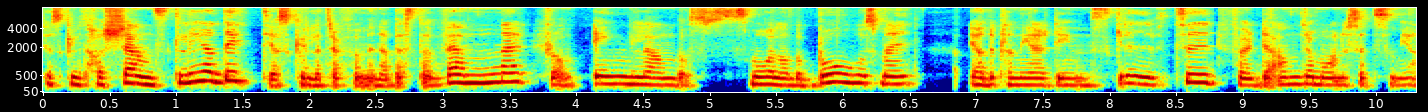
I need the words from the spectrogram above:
jag skulle ha tjänstledigt, jag skulle träffa mina bästa vänner från England och Småland och bo hos mig. Jag hade planerat in skrivtid för det andra manuset som jag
